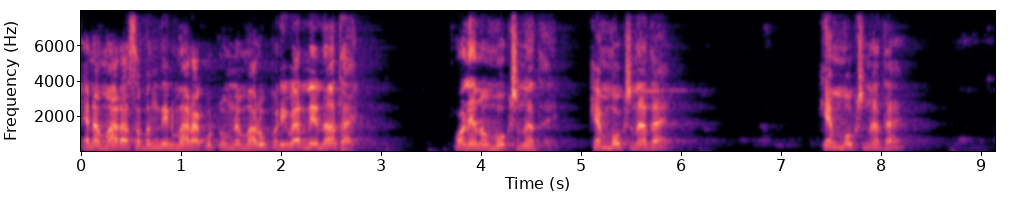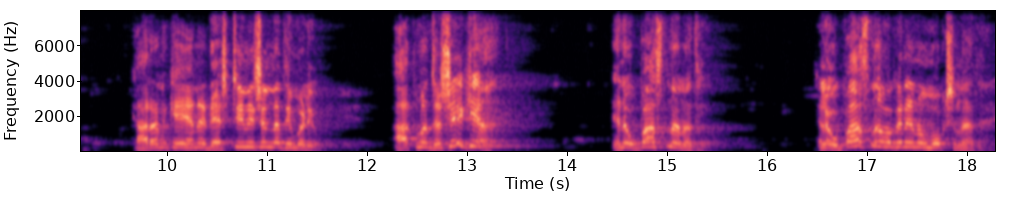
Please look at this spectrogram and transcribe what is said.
એના મારા સંબંધીને, મારા કુટુંબને, મારું પરિવારને ના થાય. પણ એનો મોક્ષ ના થાય. કેમ મોક્ષ ના થાય? કેમ મોક્ષ ના થાય? કારણ કે એને ડેસ્ટિનેશન નથી મળ્યું. આત્મા જશે ક્યાં? એને ઉપાસના નથી. એટલે ઉપાસના વગર એનો મોક્ષ ના થાય.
